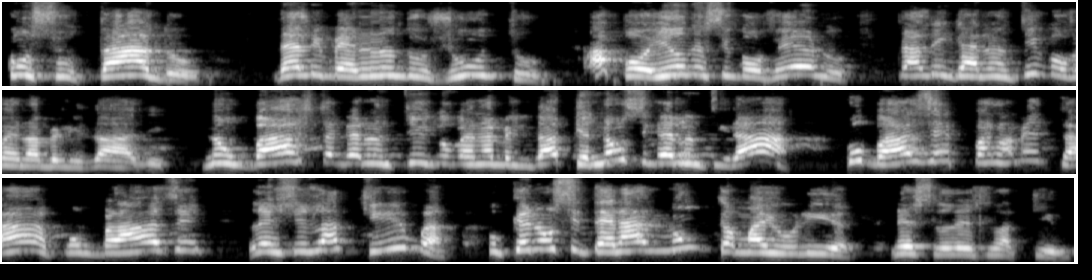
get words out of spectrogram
consultado deliberando junto, apoiando esse governo para lhe garantir governabilidade. Não basta garantir governabilidade, porque não se garantirá com base parlamentar, com base legislativa, porque não se terá nunca maioria nesse legislativo.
